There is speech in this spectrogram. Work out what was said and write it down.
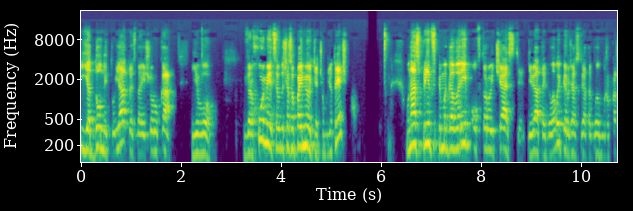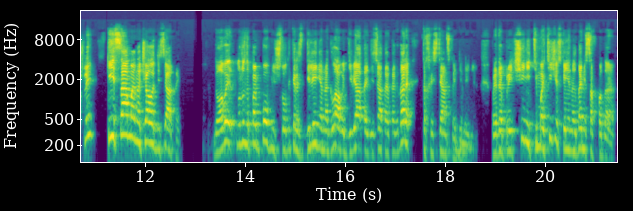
и Ядон и Туя», то есть, да, еще рука его вверху имеется в виду. Сейчас вы поймете, о чем будет речь. У нас, в принципе, мы говорим о второй части 9 главы. Первую часть 9 главы мы уже прошли. И самое начало 10 главы, нужно помнить, что вот эти разделения на главы 9, 10 и так далее, это христианское деление. По этой причине тематически они иногда не совпадают.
